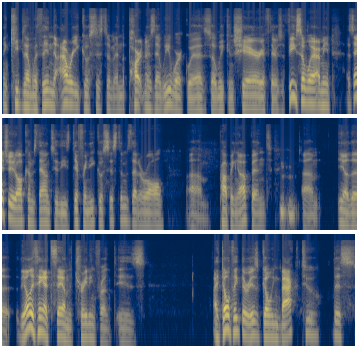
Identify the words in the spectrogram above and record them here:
and keep them within our ecosystem and the partners that we work with so we can share if there's a fee somewhere. I mean, essentially it all comes down to these different ecosystems that are all um, propping up and mm-hmm. um, you know the the only thing i'd say on the trading front is i don't think there is going back to this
